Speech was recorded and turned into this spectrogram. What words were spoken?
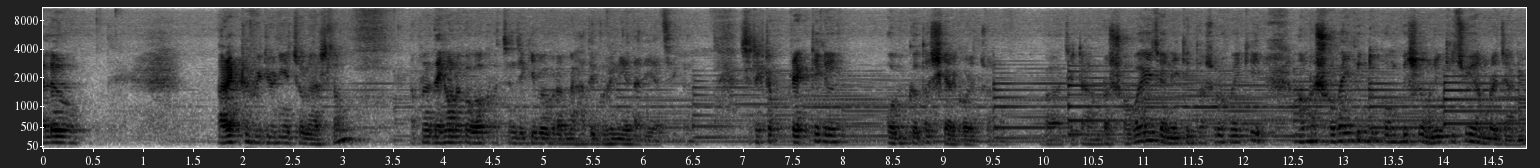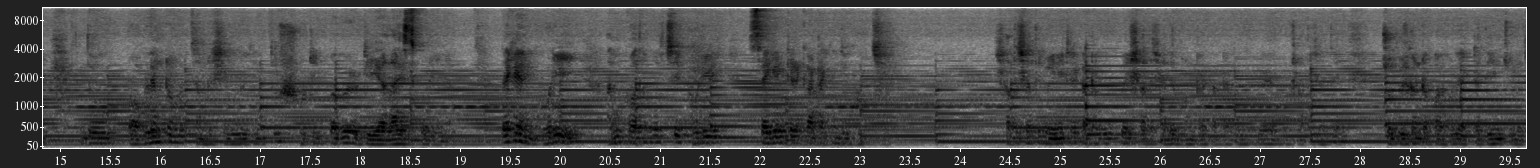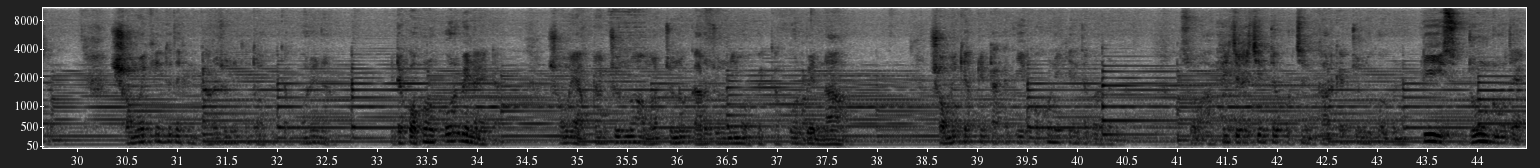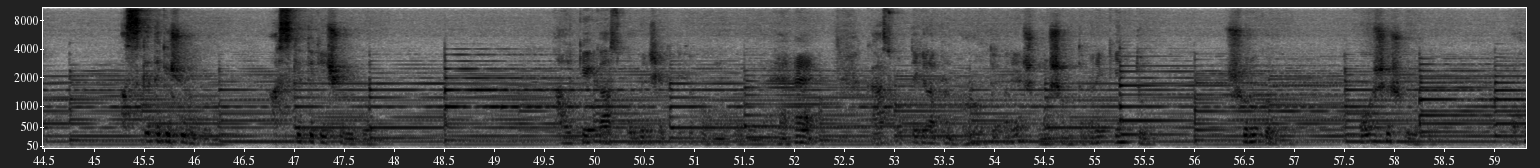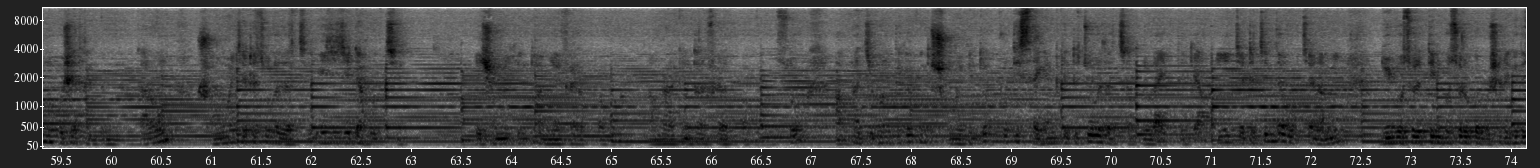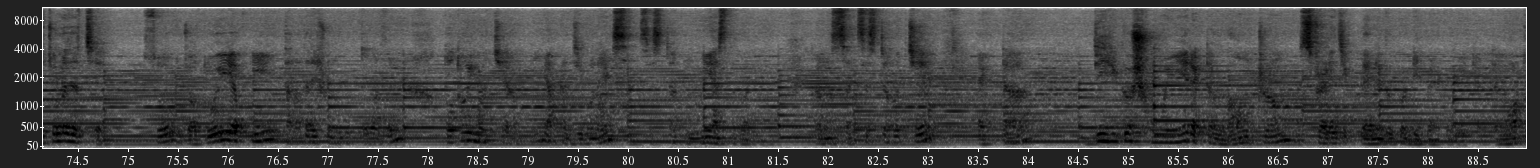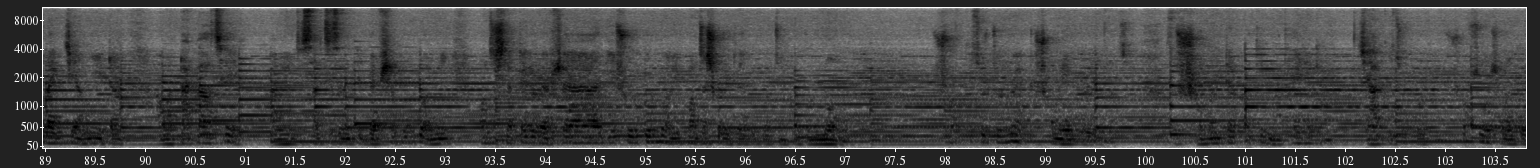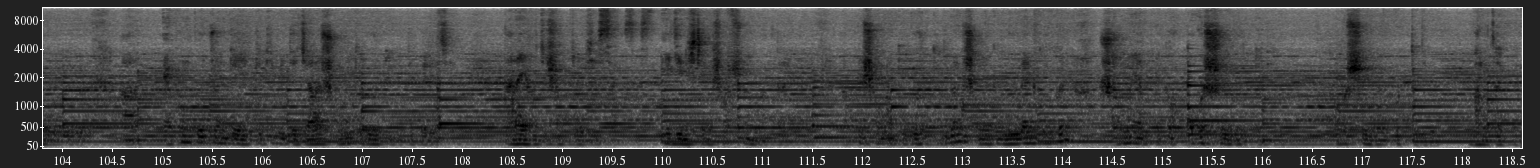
Hello আরেকটা video নিয়ে চলে আসলাম। আপনারা দেখে অনেক অবাক হচ্ছেন যে কীভাবে আমি হাতে ঘুরে নিয়ে দাঁড়িয়ে আছি এখানে। সেটা একটা প্র্যাকটিক্যাল অভিজ্ঞতা শেয়ার করার জন্য, বা যেটা আমরা সবাই জানি, কিন্তু আসলে হয় কি, আমরা সবাই কিন্তু কম বেশি অনেক কিছুই আমরা জানি, কিন্তু প্রবলেমটা হচ্ছে আমরা সেগুলো কিন্তু সঠিকভাবে রিয়েলাইজ করি না। দেখেন, ঘড়ি, আমি কথা বলছি, ঘড়ির সেকেন্ডের কাটা কিন্তু ঘুরছে। সাথে সাথে মিনিটের কাটা ঘুরবে, সাথে সাথে ঘণ্টার কাটা ঘুরবে, সাথে সাথে চব্বিশ ঘণ্টা সময় কিন্তু দেখেন কারোর জন্য কিন্তু অপেক্ষা করে না। এটা কখনো করবে না এটা। সময় আপনার জন্য, আমার জন্য, কারোর জন্যই অপেক্ষা করবে না। সময়কে আপনি টাকা দিয়ে কখনোই কিনতে পারবেন না। সো আপনি যেটা চিন্তা করছেন কালকের জন্য করবেন প্লিজ ডোন্ট ডু দ্যাট আজকে থেকে শুরু করুন। আজকে থেকেই শুরু করুন। কালকে কাজ করবেন, সেটা থেকে কখনো করবেন হ্যাঁ হ্যাঁ কাজ করতে গেলে আপনার ভুল হতে পারে, সমস্যা হতে পারে, কিন্তু শুরু করবেন অবশ্যই শুরু করবেন কখনো বসে থাকবেন না। কারণ সময় যেটা চলে যাচ্ছে, এই যে যেটা হচ্ছে, এই সময় কিন্তু আমি ফেরত পাবো না। আমরা কিন্তু আর ফেরত পাবো না। সো আপনার জীবন থেকে কিন্তু সময় কিন্তু প্রতি সেকেন্ড কিন্তু চলে যাচ্ছে আপনার লাইফ থেকে। আপনি যেটা চিন্তা করছেন, আমি দুই বছরে, তিন বছরে করব সেটা কিন্তু চলে যাচ্ছে। সো যতই আপনি তাড়াতাড়ি শুরু করতে পারবেন, ততই হচ্ছে আপনি আপনার জীবনে সাকসেসটা নিয়ে আসতে পারবেন। কারণ সাকসেসটা হচ্ছে একটা দীর্ঘ সময়ের একটা লং টার্ম স্ট্র্যাটেজিক প্ল্যানের উপর ডিপেন্ড করে এটা। নট লাইক যে আমি এটা, আমার টাকা আছে, আমি হচ্ছে সাকসেস একটা ব্যবসা করব, আমি পঞ্চাশ লাখ টাকার ব্যবসা দিয়ে শুরু করব, আমি পঞ্চাশ কোটি টাকা উপার্জন করব নো সব কিছুর জন্য একটা সময়ের প্রয়োজন আছে তো সময়টার প্রতি মাথায় রেখে যা কিছু করব, সবসময় সময়কে গুরুত্ব দেবে আর এখন পর্যন্ত এই পৃথিবীতে যারা সময়কে গুরুত্ব দিতে পেরেছে, তারাই হচ্ছে সবচেয়ে বেশি সাকসেস এই জিনিসটাকে সবসময় মাথায় রাখবেন। আপনি সময়কে গুরুত্ব দেবেন, সময়কে মূল্যায়ন করবেন, সময় আপনাকে অবশ্যই গুরুত্ব দেবে। অবশ্যই করতে দেবে ভালো থাকবেন।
